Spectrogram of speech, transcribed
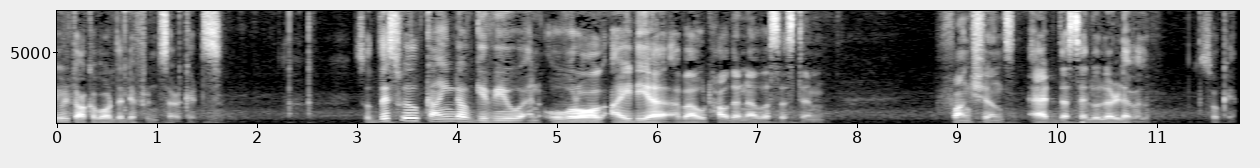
we will talk about the different circuits. So, this will kind of give you an overall idea about how the nervous system functions at the cellular level. So, okay.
